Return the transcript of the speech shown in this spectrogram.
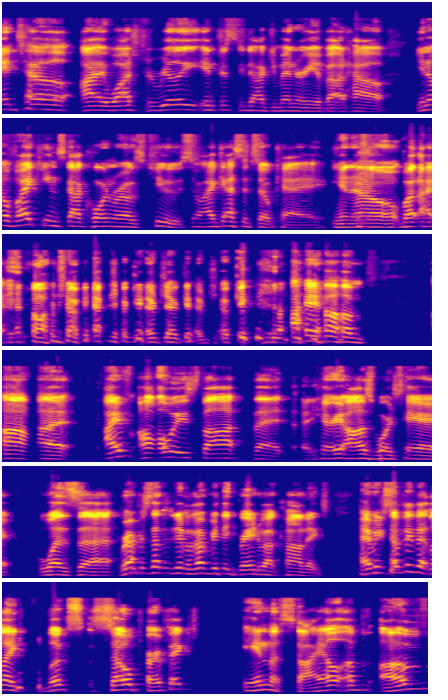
until I watched a really interesting documentary about how you know Vikings got cornrows too, so I guess it's okay, you know. but I, no, I'm joking, I'm joking, I'm joking, I'm joking. I um, uh, I've always thought that Harry Osborn's hair was uh, representative of everything great about comics. Having something that like looks so perfect in the style of of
